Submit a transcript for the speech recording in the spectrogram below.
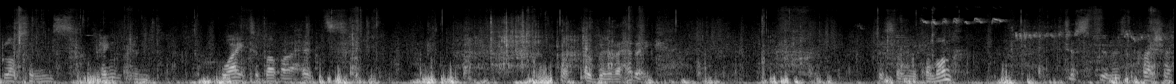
blossoms, pink and white above our heads. Oh, a bit of a headache. This sun will come on. Just, you know, it's the pressure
